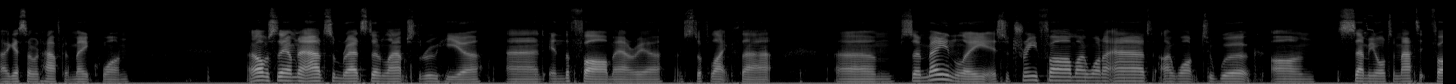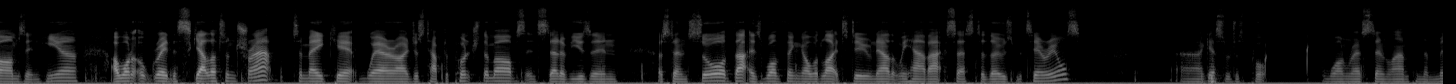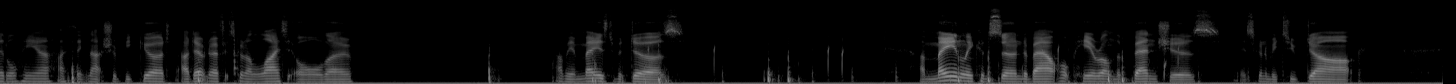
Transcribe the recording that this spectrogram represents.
I guess I would have to make one. And obviously I'm going to add some redstone lamps through here, and in the farm area, and stuff like that. Um, so mainly, it's a tree farm I want to add. I want to work on semi-automatic farms in here. I want to upgrade the skeleton trap to make it where I just have to punch the mobs instead of using a stone sword. That is one thing I would like to do now that we have access to those materials. Uh, I guess we'll just put one redstone lamp in the middle here. I think that should be good. I don't know if it's going to light it all though. I'll be amazed if it does. I'm mainly concerned about up here on the benches. It's going to be too dark.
